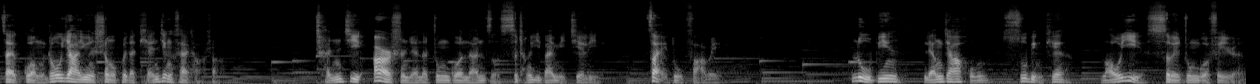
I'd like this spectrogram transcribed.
在广州亚运盛会的田径赛场上，沉寂二十年的中国男子四乘一百米接力再度发威。陆斌、梁家宏、苏炳添、劳毅四位中国飞人，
